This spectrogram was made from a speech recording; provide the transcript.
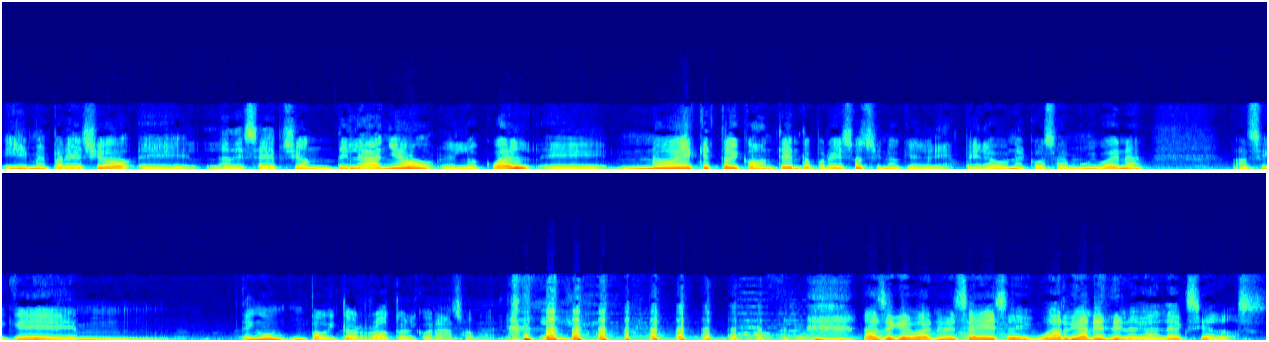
y me pareció eh, la decepción del año, lo cual eh, no es que estoy contento por eso, sino que esperaba una cosa muy buena. Así que mm, tengo un, poquito roto el corazón. Así que bueno, ese es eh, Guardianes de la Galaxia 2.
